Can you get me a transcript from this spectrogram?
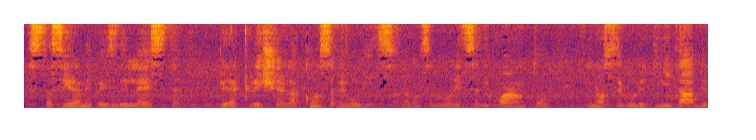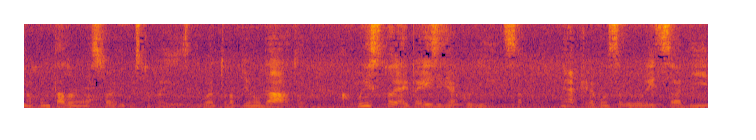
stasera nei paesi dell'Est, per accrescere la consapevolezza, la consapevolezza di quanto le nostre collettività abbiano contato nella storia di questo paese, di quanto l'abbiano dato a questo e ai paesi di accoglienza e anche la consapevolezza di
